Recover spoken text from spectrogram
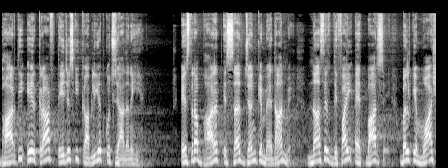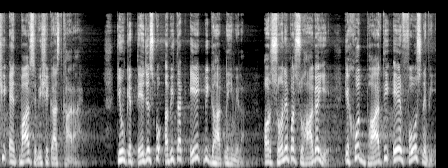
भारतीय एयरक्राफ्ट तेजस की काबिलियत कुछ ज़्यादा नहीं है। इस तरह भारत इस सर जंग के मैदान में न सिर्फ़ दिफाई एतबार से, बल्कि मुआशी एतबार से भी शिकस्त खा रहा है। क्योंकि तेजस को अभी तक एक भी घाक नहीं मिला और सोने पर सुहागा ये कि खुद भारतीय एयरफोर्स ने भी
